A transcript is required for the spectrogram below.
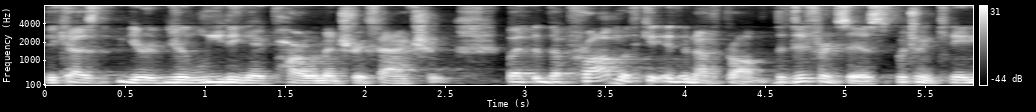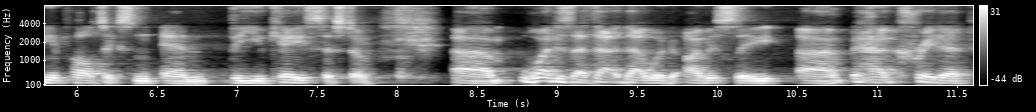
because you're you're leading a parliamentary faction. But the problem with not the problem, the difference is between Canadian politics and, and the UK system. Um, one is that that, that would obviously uh, have, create a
